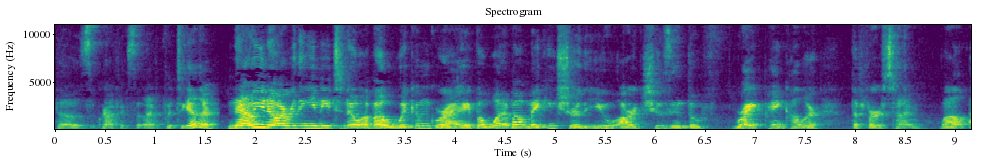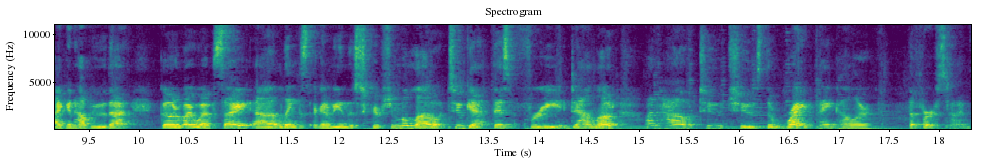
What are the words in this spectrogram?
those graphics that I've put together. Now you know everything you need to know about Wickham Gray, but what about making sure that you are choosing the right paint color the first time? Well, I can help you with that. Go to my website. Uh, links are going to be in the description below to get this free download on how to choose the right paint color the first time.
